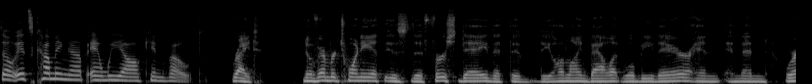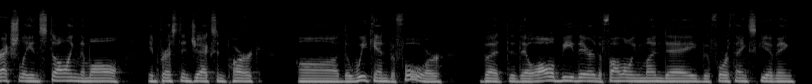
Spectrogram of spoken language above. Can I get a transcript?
So it's coming up, and we all can vote. Right. November 20th is the first day that the, the online ballot will be there. And, and then we're actually installing them all in Preston Jackson Park uh, the weekend before, but they'll all be there the following Monday before Thanksgiving.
